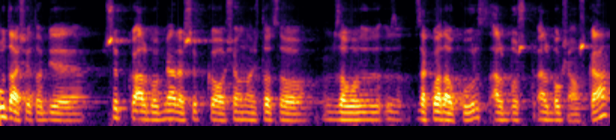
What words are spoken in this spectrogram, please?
uda się Tobie szybko albo w miarę szybko osiągnąć to, co zakładał kurs albo, albo książka.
